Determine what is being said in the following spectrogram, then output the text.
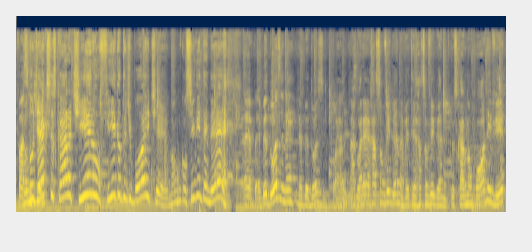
Então onde é que esses caras tiram o fígado de boi, tchê? Não consigo entender. É, é B12, né? É B12? Claro. É, agora é ração vegana, vai ter ração vegana, porque os caras não podem ver.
